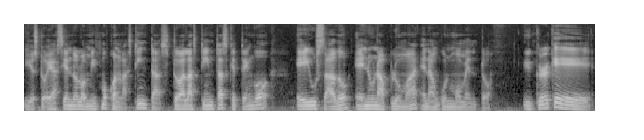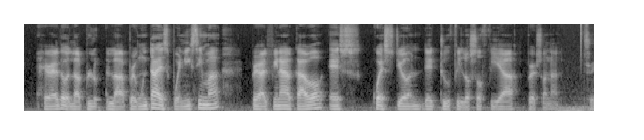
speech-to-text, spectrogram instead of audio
y estoy haciendo lo mismo con las tintas. Todas las tintas que tengo he usado en una pluma en algún momento. Y creo que, Gerardo, la, pregunta es buenísima, pero al fin y al cabo es cuestión de tu filosofía personal. Sí.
